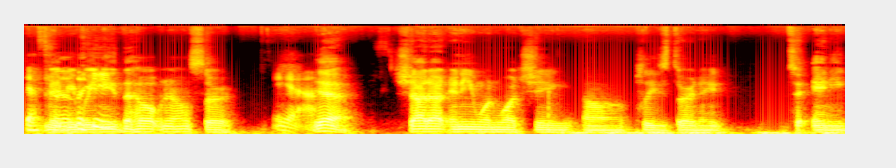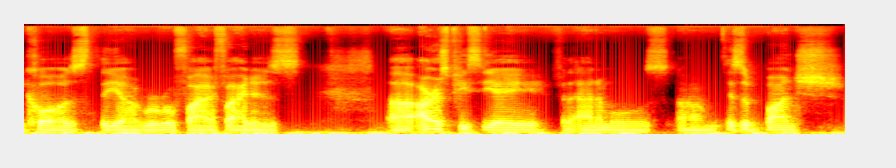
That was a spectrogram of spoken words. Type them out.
maybe we need the help now. So Yeah. yeah. Shout out anyone watching. Uh, please donate to any cause. The uh, rural firefighters, uh, RSPCA for the animals. Um, there's a bunch.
